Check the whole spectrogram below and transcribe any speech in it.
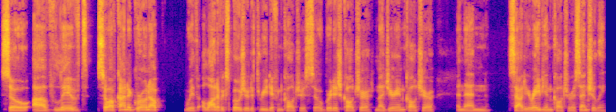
So I've lived, so I've kind of grown up with a lot of exposure to three different cultures. So British culture, Nigerian culture, and then Saudi Arabian culture, essentially.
